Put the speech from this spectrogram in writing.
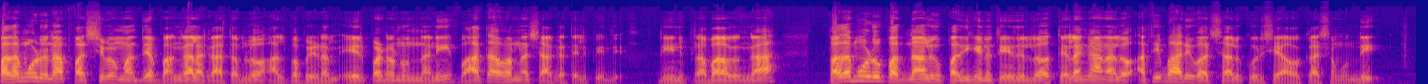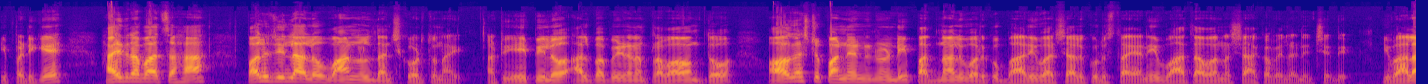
పదమూడున పశ్చిమ మధ్య బంగాళాఖాతంలో అల్పపీడనం ఏర్పడనుందని వాతావరణ శాఖ తెలిపింది. దీని ప్రభావంగా పదమూడు పద్నాలుగు పదిహేను తేదీల్లో తెలంగాణలో అతి భారీ వర్షాలు కురిసే అవకాశం ఉంది. ఇప్పటికే హైదరాబాద్ సహా పలు జిల్లాల్లో వానలు దంచుకొడుతున్నాయి. అటు ఏపీలో అల్పపీడనం ప్రభావంతో ఆగస్టు పన్నెండు నుండి పద్నాలుగు వరకు భారీ వర్షాలు కురుస్తాయని వాతావరణ శాఖ వెల్లడించింది. ఇవాళ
